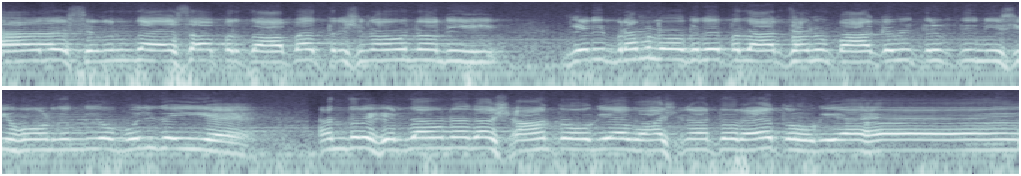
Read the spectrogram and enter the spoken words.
ਆਪਦੇ ਸਿਮਰਨ ਦਾ ਐਸਾ ਪ੍ਰਤਾਪ ਹੈ ਤ੍ਰਿਸ਼ਨਾ ਉਹਨਾਂ ਦੀ ਜਿਹੜੀ ਬ੍ਰਹਮ ਲੋਕ ਦੇ ਪਦਾਰਥਾਂ ਨੂੰ ਪਾ ਕੇ ਵੀ ਤ੍ਰਿਪਤੀ ਨਹੀਂ ਸੀ ਹੋਣ ਦਿੰਦੀ ਉਹ ਬੁਝ ਗਈ ਹੈ। ਅੰਦਰ ਹਿਰਦਾ ਉਹਨਾਂ ਦਾ ਸ਼ਾਂਤ ਹੋ ਗਿਆ ਵਾਸ਼ਨਾ ਤੋਂ ਰਹਿਤ ਹੋ ਗਿਆ ਹੈ।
